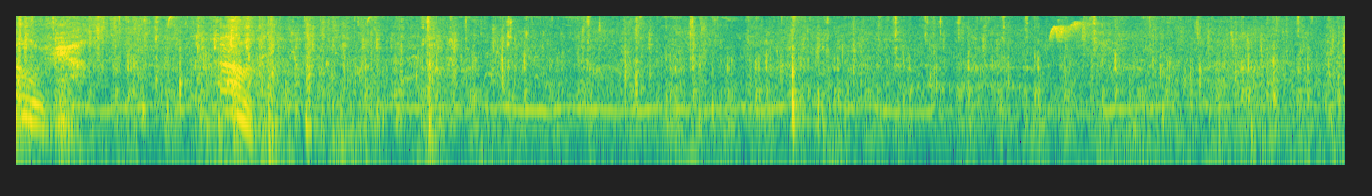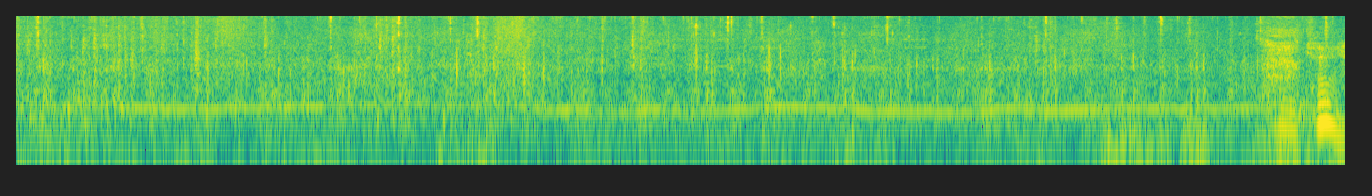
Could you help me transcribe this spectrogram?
Oh yeah. Oh. Okay.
